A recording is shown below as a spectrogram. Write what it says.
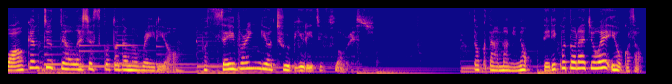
Welcome to Delicious 言霊 Radio for savoring your true beauty to flourish. ドクターマミのデリコトラジオへようこそ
